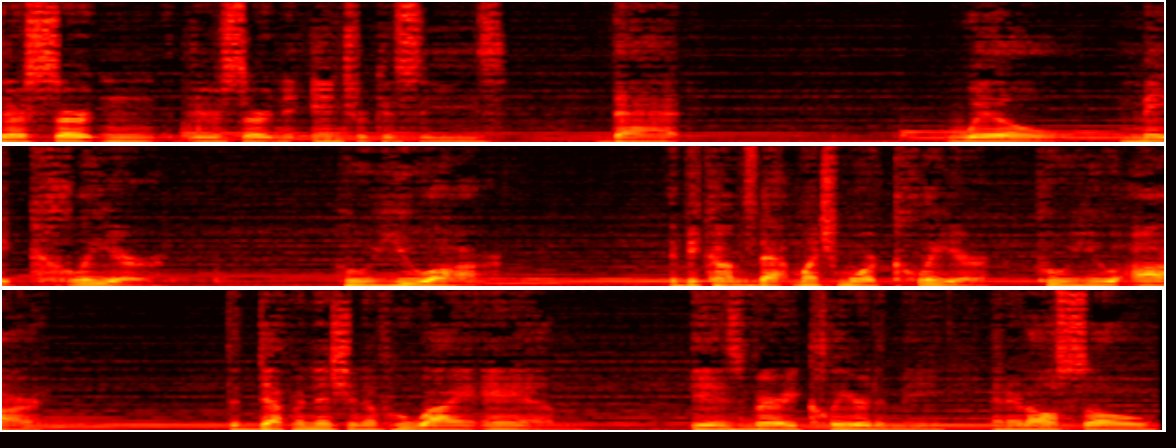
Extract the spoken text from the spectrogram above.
there are certain there are certain intricacies that will make clear who you are. It becomes that much more clear who you are. The definition of who I am is very clear to me, and it also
